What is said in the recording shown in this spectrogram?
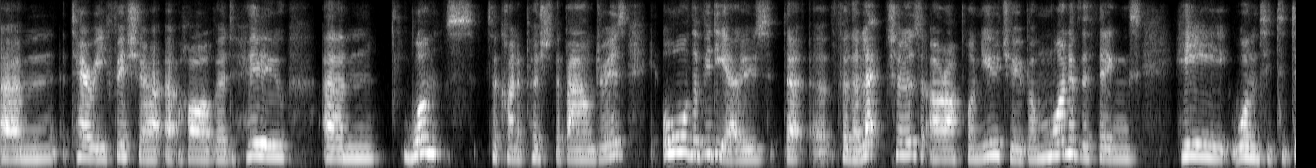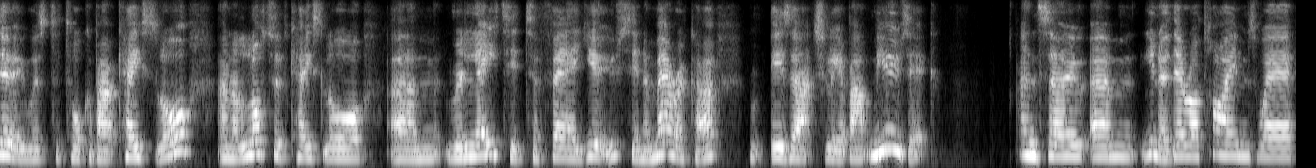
um, Terry Fisher at Harvard, who um, wants to kind of push the boundaries. All the videos that uh, for the lectures are up on YouTube, and one of the things he wanted to do was to talk about case law and a lot of case law um, related to fair use in America is actually about music. And so, um, you know, there are times where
